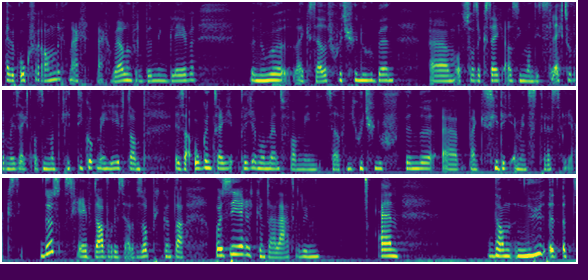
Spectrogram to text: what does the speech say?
Heb ik ook veranderd naar, naar wel in verbinding blijven. Benoemen dat ik zelf goed genoeg ben. Ehm, of zoals ik zeg, als iemand iets slechts over mij zegt, als iemand kritiek op mij heeft, dan is dat ook een triggermoment van mijzelf niet goed genoeg vinden. Uh, dan schiet ik in mijn stressreactie. Dus schrijf dat voor jezelf eens op. Je kunt dat pauzeren, je kunt dat later doen. En dan nu, het, het,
